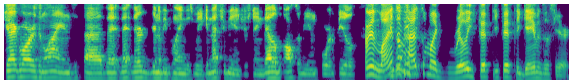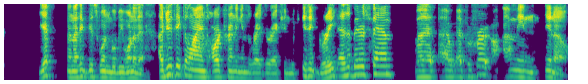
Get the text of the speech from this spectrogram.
Jaguars and Lions. Uh, that they, they're going to be playing this week, and that should be interesting. That'll also be in Ford Field. I mean, Lions have had some like really 50-50 games this year. Yep, and I think this one will be one of them. I do think the Lions are trending in the right direction, which isn't great as a Bears fan, but I, I prefer. I mean, you know,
